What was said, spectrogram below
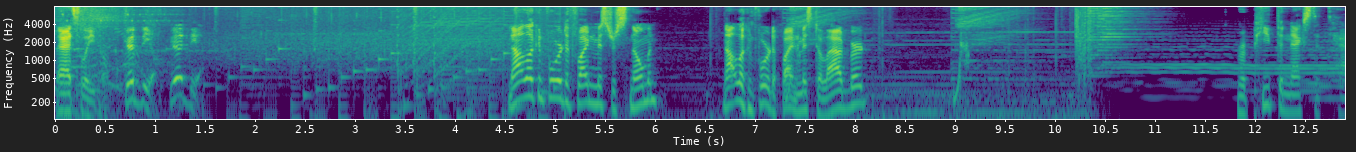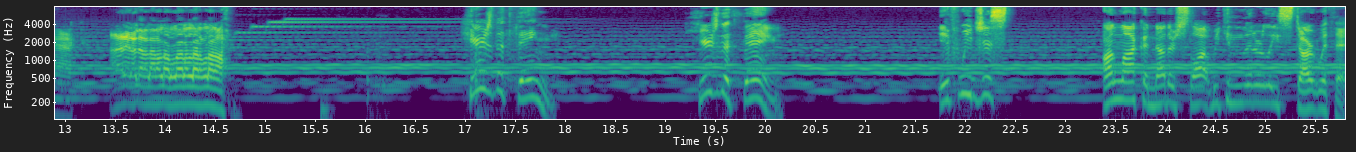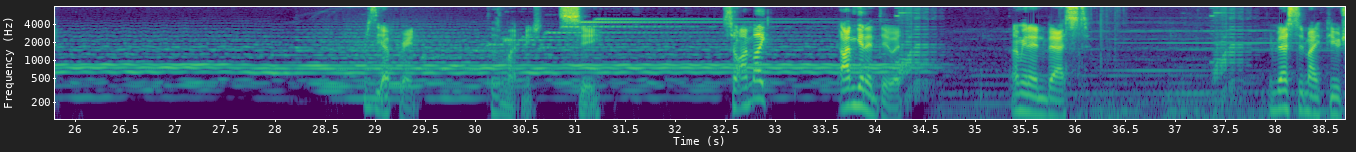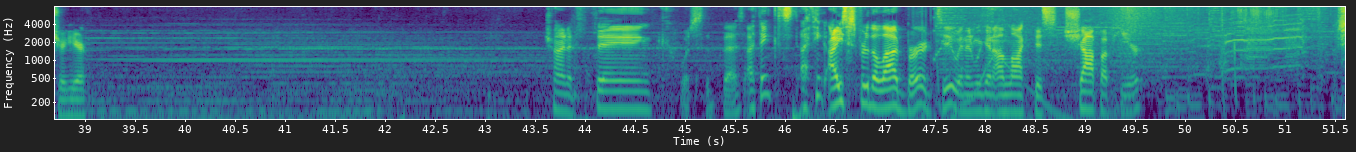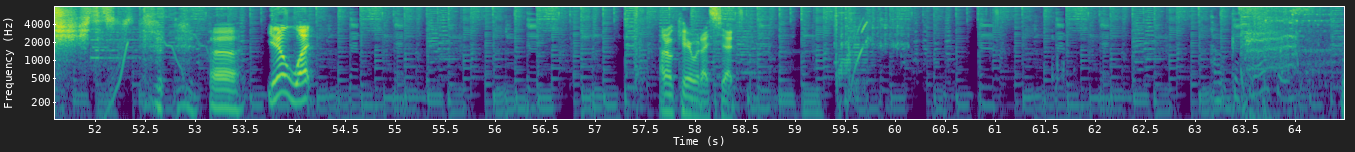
That's lethal. Good deal. Good deal. Not looking forward to fighting Mr. Snowman. Not looking forward to fighting Mr. Loudbird. Repeat the next attack. Here's the thing. Here's the thing. If we just unlock another slot, we can literally start with it. Where's the upgrade? Let me see. So I'm like, I'm gonna do it. I'm gonna invest. Invest in my future here. Trying to think, what's the best? I think I think ice for the loud bird too, and then we're gonna unlock this shop up here. uh, you know what? I don't care what I said.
